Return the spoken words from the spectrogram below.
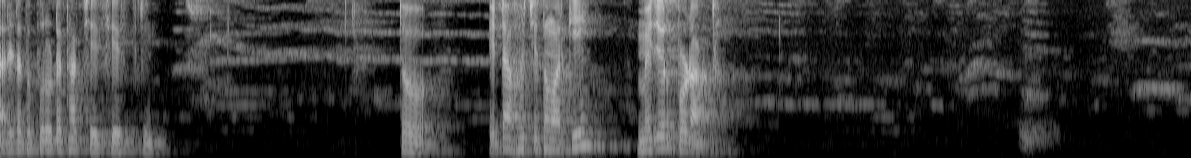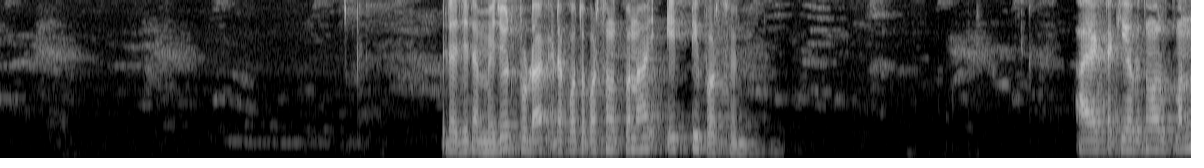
আর এটা তো পুরোটা থাকছে সিএস থ্রি তো এটা হচ্ছে তোমার কি? মেজর প্রোডাক্ট এটা যেটা মেজর প্রোডাক্ট এটা কত পার্সেন্ট উৎপন্ন হয়? এইট্টি পার্সেন্ট আর একটা কী হবে তোমার উৎপন্ন?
